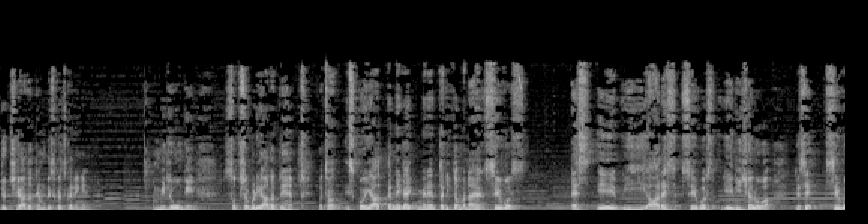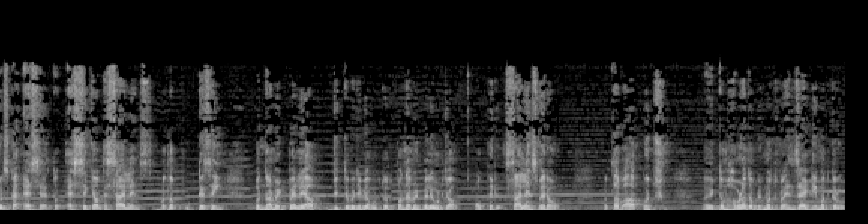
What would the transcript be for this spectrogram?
जो छह आदतें हम डिस्कस करेंगे। अमीर लोगों की सबसे बड़ी आदतें हैं। अच्छा इसको याद करने का एक मैंने तरीका बनाया savers S A V E R S savers ये इनिशियल होगा। जैसे सेवर्स का एस है तो एस से क्या होता है? साइलेंस मतलब उठते सही, पंद्रह मिनट पहले आप जितने बजे भी आप उठते हो तो पंद्रह मिनट पहले उठ जाओ और फिर साइलेंस में रहो। मतलब आप कुछ, एकदम हबड़ा दबड़ी मत करो एंजाइटी मत करो।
